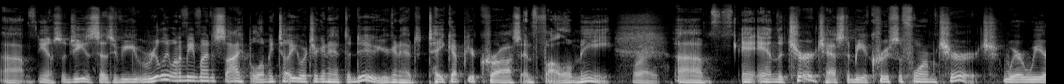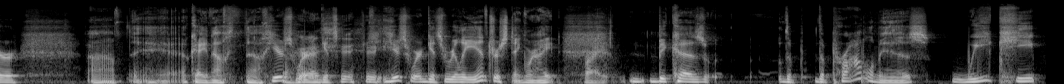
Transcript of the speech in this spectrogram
Um, you know, so Jesus says, if you really want to be my disciple, let me tell you what you're going to have to do. You're going to have to take up your cross and follow me. Right. Um, and, and the church has to be a cruciform church where we are. Uh, okay, now now here's where it gets here's where it gets really interesting, right? Right. Because the the problem is we keep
